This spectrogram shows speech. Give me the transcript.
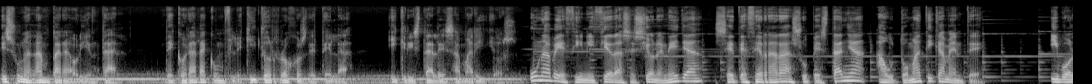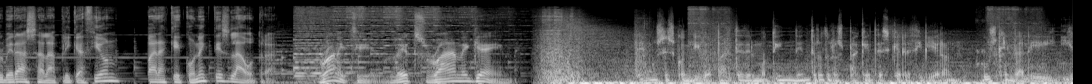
Es una lámpara oriental, decorada con flequitos rojos de tela y cristales amarillos. Una vez iniciada sesión en ella, se te cerrará su pestaña automáticamente y volverás a la aplicación para que conectes la otra. Runity, let's run again. Hemos escondido parte del motín dentro de los paquetes que recibieron. Busca en Dalí y.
